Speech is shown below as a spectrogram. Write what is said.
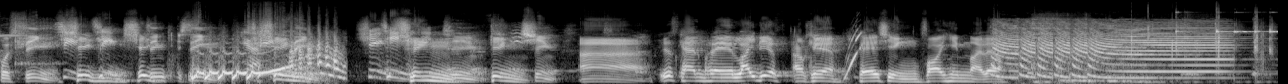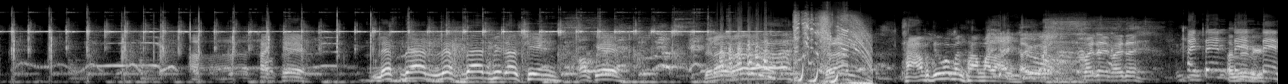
Cause sing. ชิง ชิง ชิง Sing. Sing. ชิง Ching. ชิง ชิง Sing. อ่า this can play like this โอเค play ชิง for him หน่อยเลย โอเค less than less than with a ching โอเค เดี๋ยวนะเดี๋ยวนะเดี๋ยวนะเดี๋ยวนะถามสิว่ามันทำอะไรไม่ได้ไม่ได้ ให้เต้นเต้นเต้น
